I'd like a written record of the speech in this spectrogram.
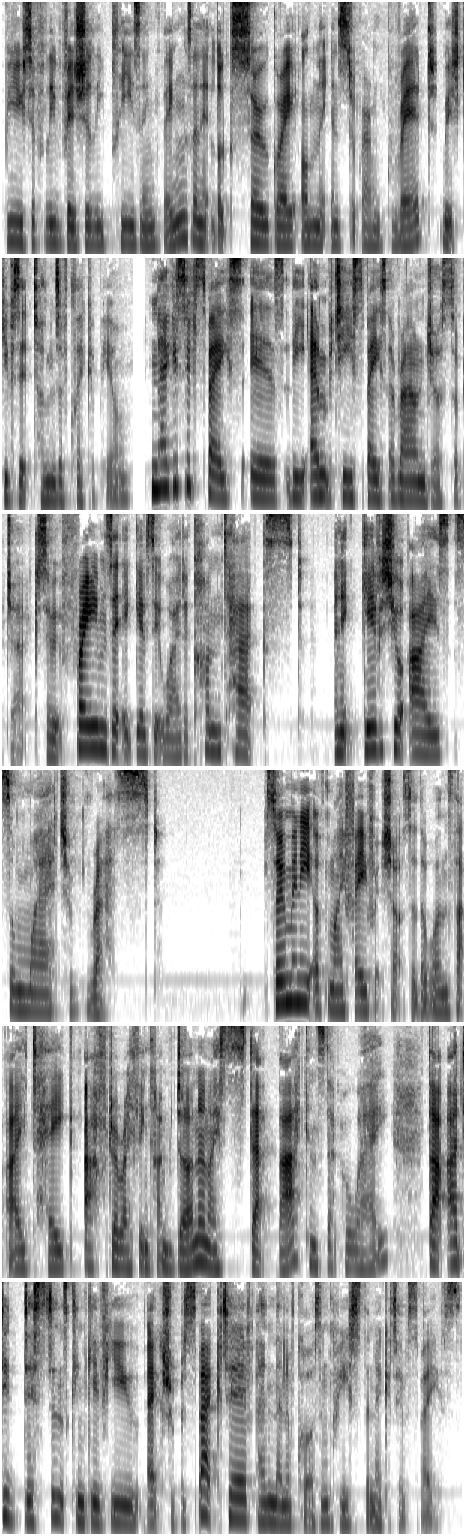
beautifully visually pleasing things and it looks so great on the Instagram grid, which gives it tons of click appeal. Negative space is the empty space around your subject. So it frames it, it gives it wider context, and it gives your eyes somewhere to rest. So many of my favorite shots are the ones that I take after I think I'm done and I step back and step away. That added distance can give you extra perspective and then, of course, increase the negative space.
